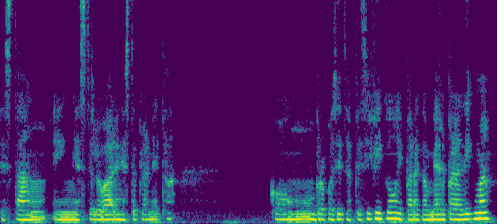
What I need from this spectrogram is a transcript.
están en este lugar, en este planeta, con un propósito específico y para cambiar el paradigma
